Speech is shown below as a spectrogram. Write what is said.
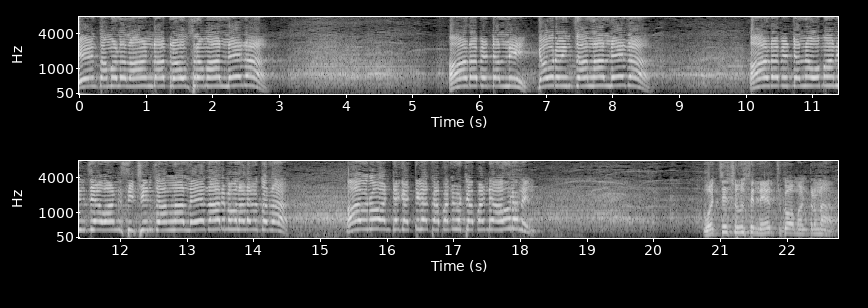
ఏం తమ్ముడు లాండ్ ఆర్డర్ అవసరమా లేదా? ఆడబిడ్డల్ని గౌరవించాలా లేదా? ఆడబిడ్డల్ని అవమానించే వాళ్ళని శిక్షించాలా లేదా అని మిమ్మల్ని అడుగుతున్నా. అవును అంటే గట్టిగా చెప్పండి కూడా చెప్పండి అవునని. వచ్చి చూసి నేర్చుకోమంటున్నా.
